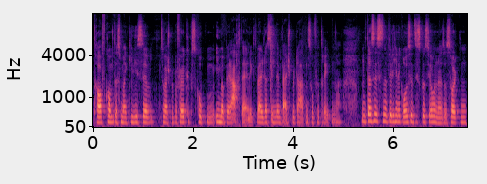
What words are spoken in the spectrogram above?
drauf kommt, dass man gewisse, zum Beispiel Bevölkerungsgruppen, immer benachteiligt, weil das in den Beispieldaten so vertreten war. Und das ist natürlich eine große Diskussion. Also sollten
